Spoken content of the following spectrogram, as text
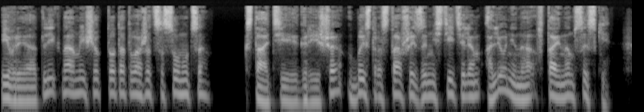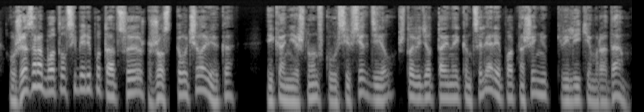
и вряд ли к нам еще кто-то отважится сунуться. Кстати, Гриша, быстро ставший заместителем Аленина в тайном сыске, уже заработал себе репутацию жесткого человека, и, конечно, он в курсе всех дел, что ведет тайная канцелярия по отношению к великим родам.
